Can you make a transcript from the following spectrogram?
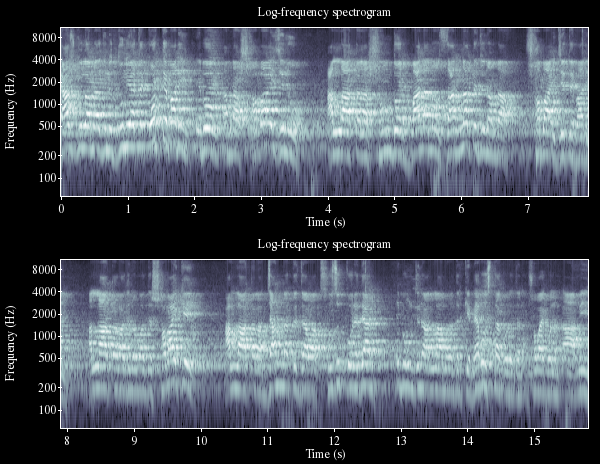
কাজগুলো আমরা যেন দুনিয়াতে করতে পারি এবং আমরা সবাই যেন আল্লাহ তালা সুন্দর বানানো জান্নাতে যেন আমরা সবাই যেতে পারি। আল্লাহ তালা যেন আমাদের সবাইকে আল্লাহ তালা জান্নাতে যাওয়ার সুযোগ করে দেন এবং যেন আল্লাহ আমাদেরকে ব্যবস্থা করে দেন। সবাই বলেন, আমিন।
